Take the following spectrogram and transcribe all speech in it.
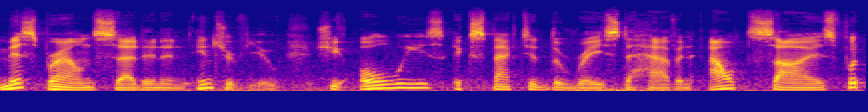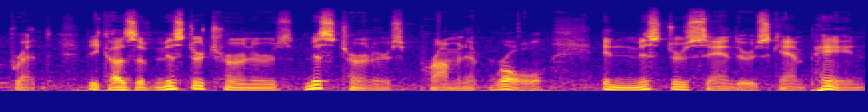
Miss Brown said in an interview she always expected the race to have an outsized footprint because of Mr. Turner's Miss Turner's prominent role in Mr. Sanders' campaign,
